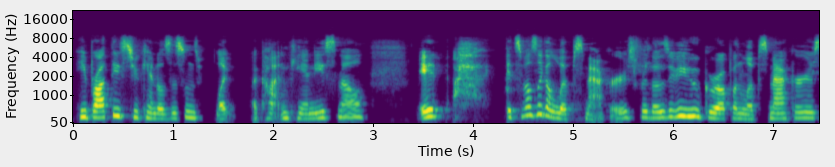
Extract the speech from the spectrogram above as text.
he brought these two candles. This one's like a cotton candy smell. It it smells like a lip smackers. For those of you who grew up on lip smackers,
